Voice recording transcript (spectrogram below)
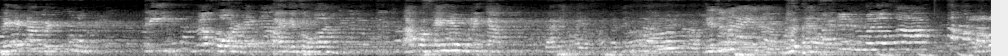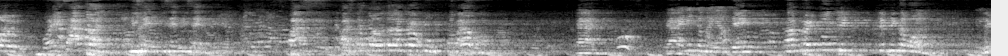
Player number two. Three, four, and so on. Tapos kayo yung recap. Medyo malayo na. For example, listen, listen, listen. Pass, pass the ball to number two. Pass mo. Yan. Yan. Pwede tumayo. Then, number two, drip, dribbling the ball. Dribbling the ball. Okay. Hindi kayo tatayo. Hindi na tayo. Hindi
